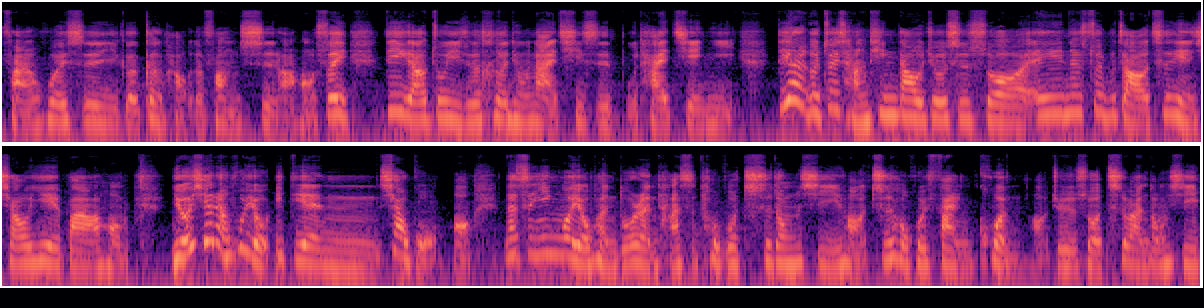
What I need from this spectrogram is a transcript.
反而会是一个更好的方式啦哈。所以第一个要注意就是喝牛奶其实不太建议。第二个最常听到就是说，哎，那睡不着吃点宵夜吧哈。有一些人会有一点效果哦，那是因为有很多人他是透过吃东西哈之后会犯困哈，就是说吃完东西，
